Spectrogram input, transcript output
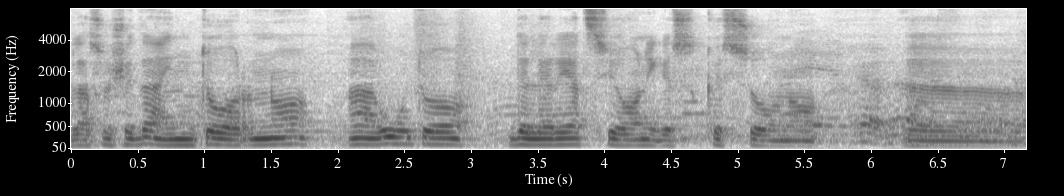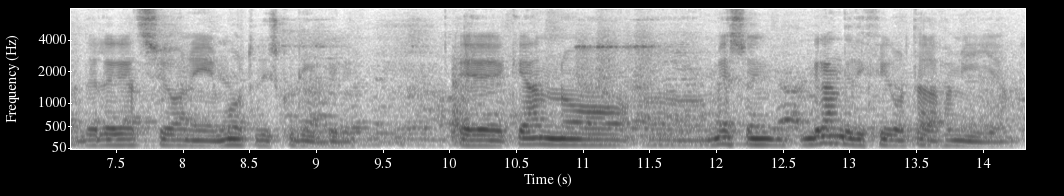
la società intorno ha avuto delle reazioni che, che sono delle reazioni molto discutibili eh, che hanno eh, messo in grande difficoltà la famiglia.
